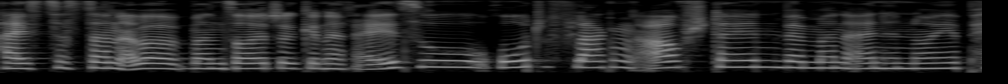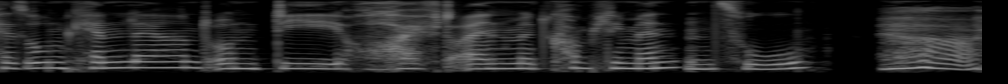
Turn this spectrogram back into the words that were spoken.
Heißt das dann aber, man sollte generell so rote Flaggen aufstellen, wenn man eine neue Person kennenlernt und die häuft einen mit Komplimenten zu? Ja,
